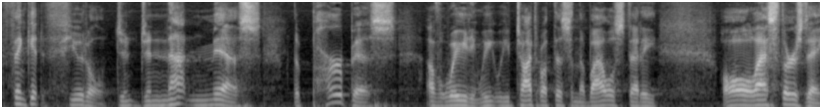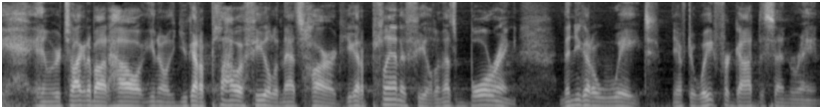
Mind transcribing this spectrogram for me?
think it futile. Do, do not miss the purpose of waiting. We, we talked about this in the Bible study oh last thursday and we were talking about how you know you got to plow a field and that's hard you got to plant a field and that's boring and then you got to wait you have to wait for god to send rain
